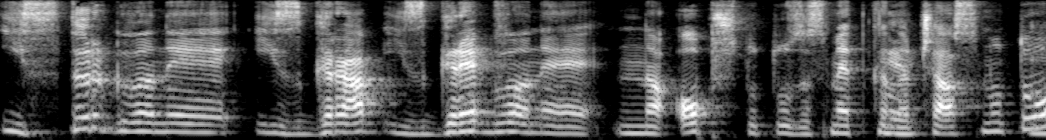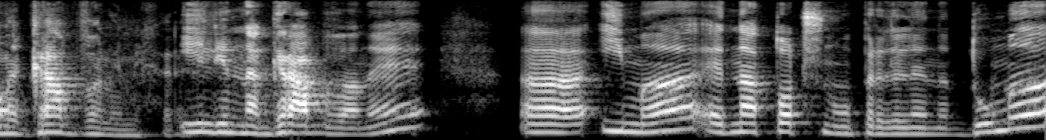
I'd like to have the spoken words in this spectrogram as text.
изтъргване, изграб, изгребване на общото за сметка Не, на частното Награбване ми харесва. или награбване а, има една точно определена дума.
